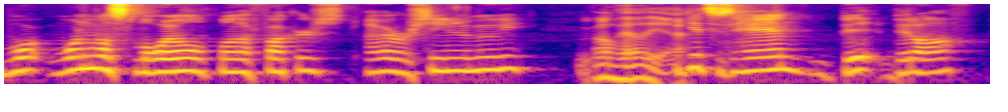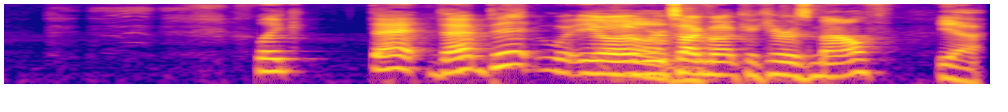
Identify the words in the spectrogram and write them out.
one one of the most loyal motherfuckers I've ever seen in a movie. Oh hell yeah. He gets his hand bit bit off. Like that that bit, you know, we were talking about Kakihara's mouth. Yeah.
